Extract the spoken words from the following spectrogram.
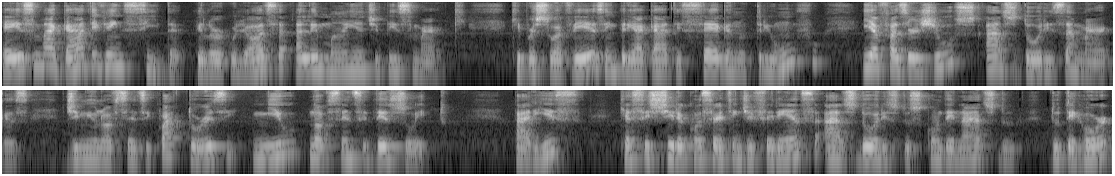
é esmagada e vencida pela orgulhosa Alemanha de Bismarck, que por sua vez, embriagada e cega no triunfo, ia fazer jus às dores amargas de 1914-1918. Paris, que assistira com certa indiferença às dores dos condenados do, do terror,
